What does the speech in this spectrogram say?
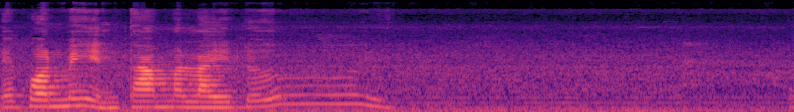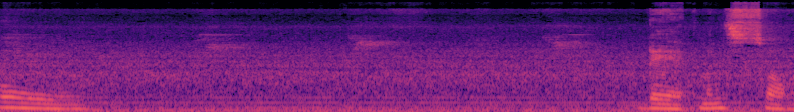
ยายพรไม่เห็นทำอะไรเลย โอ้ แดดมันส่อง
